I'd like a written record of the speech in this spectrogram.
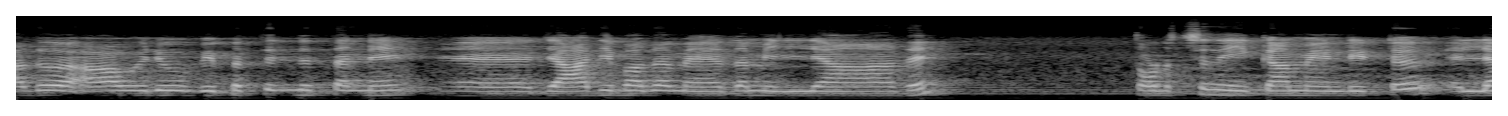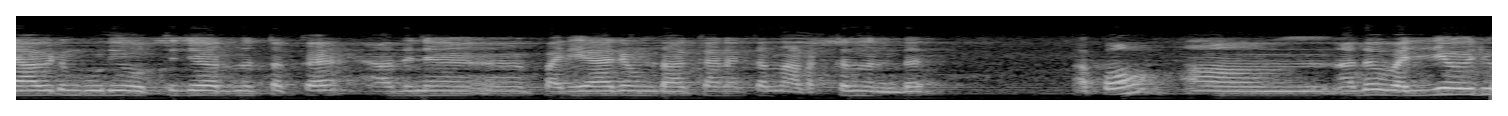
അത് ആ ഒരു വിപത്തിൽ തന്നെ ജാതിമത ഭേദമില്ലാതെ തുടച്ചു നീക്കാൻ വേണ്ടിയിട്ട് എല്ലാവരും കൂടി ഒത്തുചേർന്നിട്ടൊക്കെ അതിന് പരിഹാരം ഉണ്ടാക്കാനൊക്കെ നടക്കുന്നുണ്ട്. അപ്പോൾ അത് വലിയൊരു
